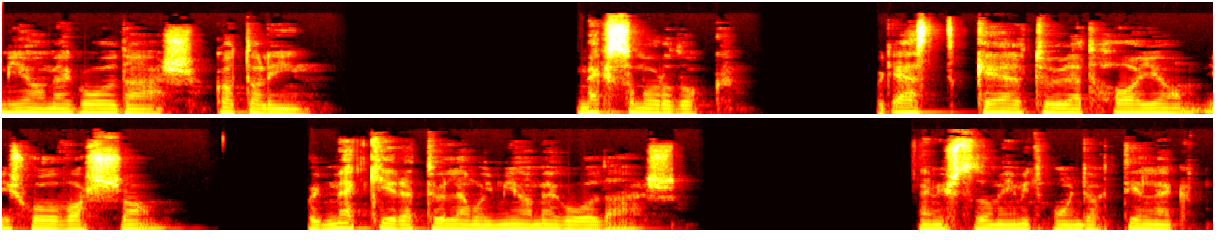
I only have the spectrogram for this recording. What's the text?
Mi a megoldás? Katalin, megszomorodok, hogy ezt kell tőled halljam és olvassam, hogy megkére tőlem, hogy mi a megoldás. Nem is tudom én mit mondjak, tényleg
